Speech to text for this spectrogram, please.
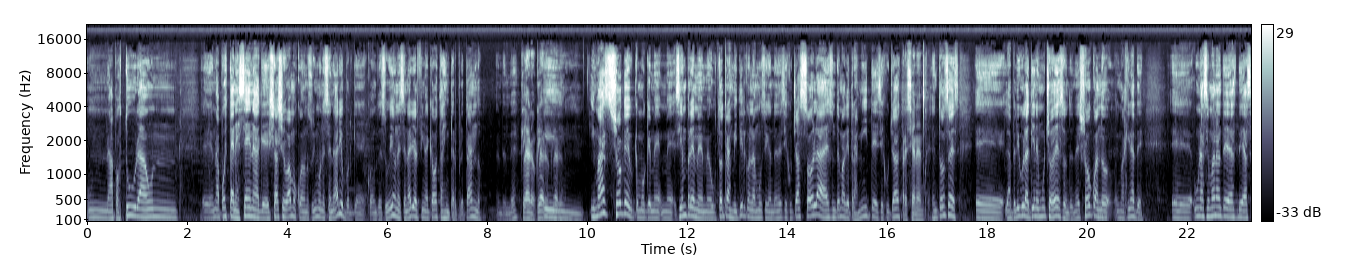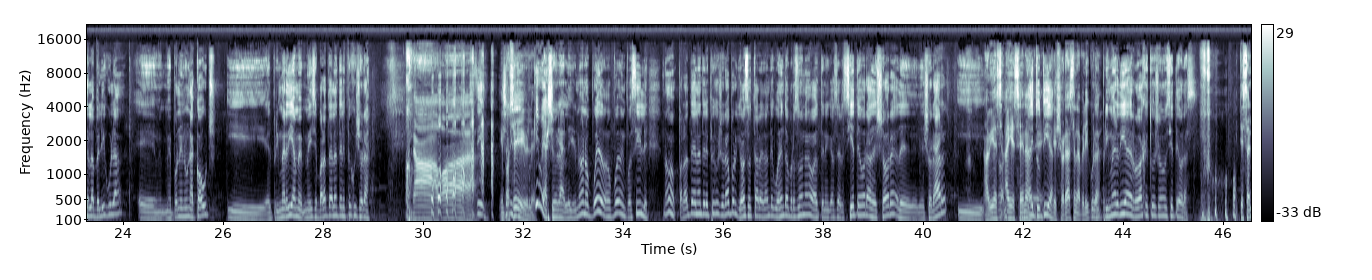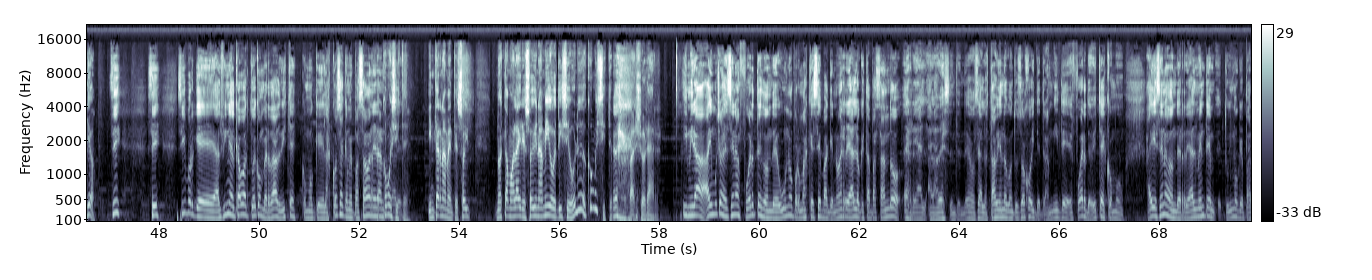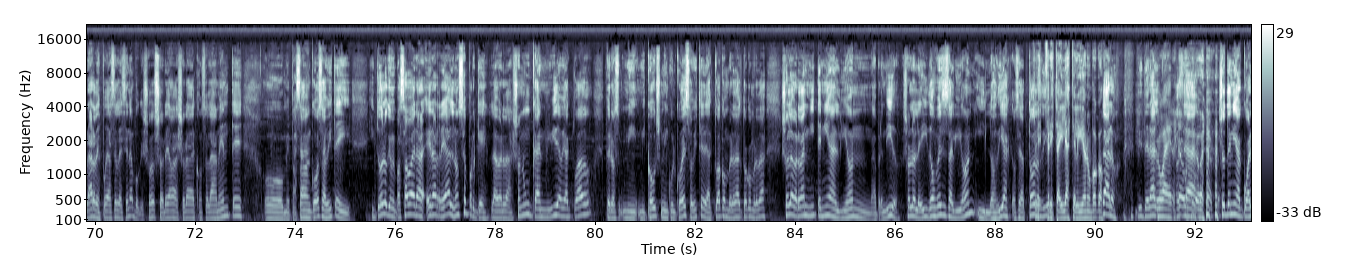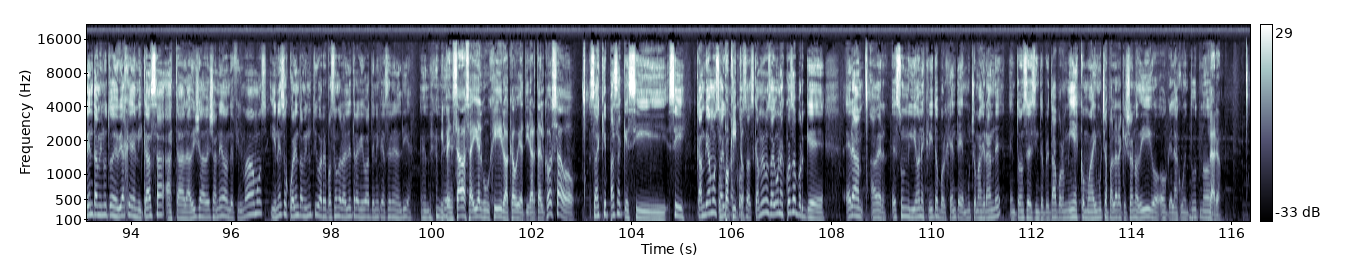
una postura, un, eh, una puesta en escena que ya llevamos cuando nos subimos a un escenario, porque cuando te subís a un escenario al fin y al cabo estás interpretando, ¿entendés? Claro, claro, y, claro. Y más yo que como que me, me- siempre me, me gustó transmitir con la música, ¿entendés? Si escuchás sola es un tema que transmite, si escuchás... Impresionante. Entonces, eh, la película tiene mucho de eso, ¿entendés? Yo cuando, imagínate, eh, una semana antes de, hacer la película, me ponen una coach y el primer día me, me dice, parate delante del espejo y llorá. No, buah. Sí. Y yo le dije, Imposible. ¿Por qué voy a llorar? Le dije, no, no puedo, no puedo, imposible. No, parate delante del espejo y llorá porque vas a estar delante de 40 personas, vas a tener que hacer 7 horas de, llor- de, de- de llorar y... Había, no, hay escenas Hay tu tía. que llorás en la película El primer día de rodaje estuve llorando 7 horas. y te salió. Sí, sí, sí, porque al fin y al cabo actué con verdad, ¿viste? Como que las cosas que me pasaban eran. ¿Cómo reales. hiciste? Internamente, soy, no estamos al aire, soy un amigo que te dice, boludo, ¿cómo hiciste para, para llorar? Y mira, hay muchas escenas fuertes donde uno, por más que sepa que no es real lo que está pasando, es real a la vez, ¿entendés? O sea, lo estás viendo con tus ojos y te transmite, fuerte, ¿viste? Es como. Hay escenas donde realmente tuvimos que parar después de hacer la escena porque yo lloraba, lloraba desconsoladamente o me pasaban cosas, ¿viste? Y, y todo lo que me pasaba era, era real, no sé por qué, la verdad. Yo nunca en mi vida había actuado, pero mi, mi coach me inculcó eso, ¿viste? De actuar con verdad, actuar con verdad. Yo la verdad ni tenía el guion aprendido. Yo lo leí dos veces al guion y los días, o sea, todos los días. ¿Freestyleaste el guion un poco? Claro, literal. Bueno, o sea, bueno, bueno. yo tenía 40 minutos de viaje de mi casa hasta la villa de Avellaneda donde filmábamos y en esos 40 minutos iba repasando la letra que iba a tener que hacer en el día. ¿Y ¿entendés? pensabas ahí algún giro, acá voy a tirar tal cosa o...? ¿Sabes qué pasa? Que si. Sí, cambiamos Un algunas poquito. cosas. Cambiamos algunas cosas porque era. A ver, es un guion escrito por gente mucho más grande. Entonces, interpretado por mí es como hay muchas palabras que yo no digo o que la juventud no. Claro.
